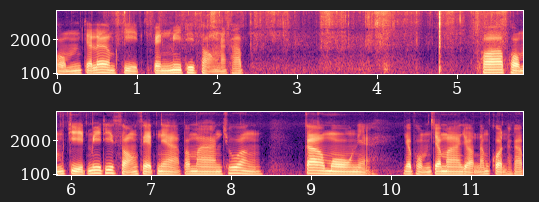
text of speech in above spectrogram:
ผมจะเริ่มกรีดเป็นมีดที่สองนะครับ พอผมกรีดมีดที่สองเสร็จเนี่ยประมาณช่วง9โมงเนี่ยเดี๋ยวผมจะมาหยอดน้ำกรดนะครับ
